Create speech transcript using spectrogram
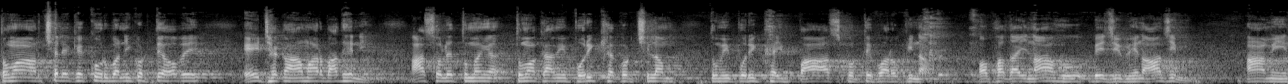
তোমার ছেলেকে কোরবানি করতে হবে। এই ঠেকা আমার বাঁধেনি। আসলে তুমি, তোমাকে আমি পরীক্ষা করছিলাম। তুমি পরীক্ষায় পাস করতে পারো কি না অফাদাই না হু বেজিভিন আজিম। আমি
